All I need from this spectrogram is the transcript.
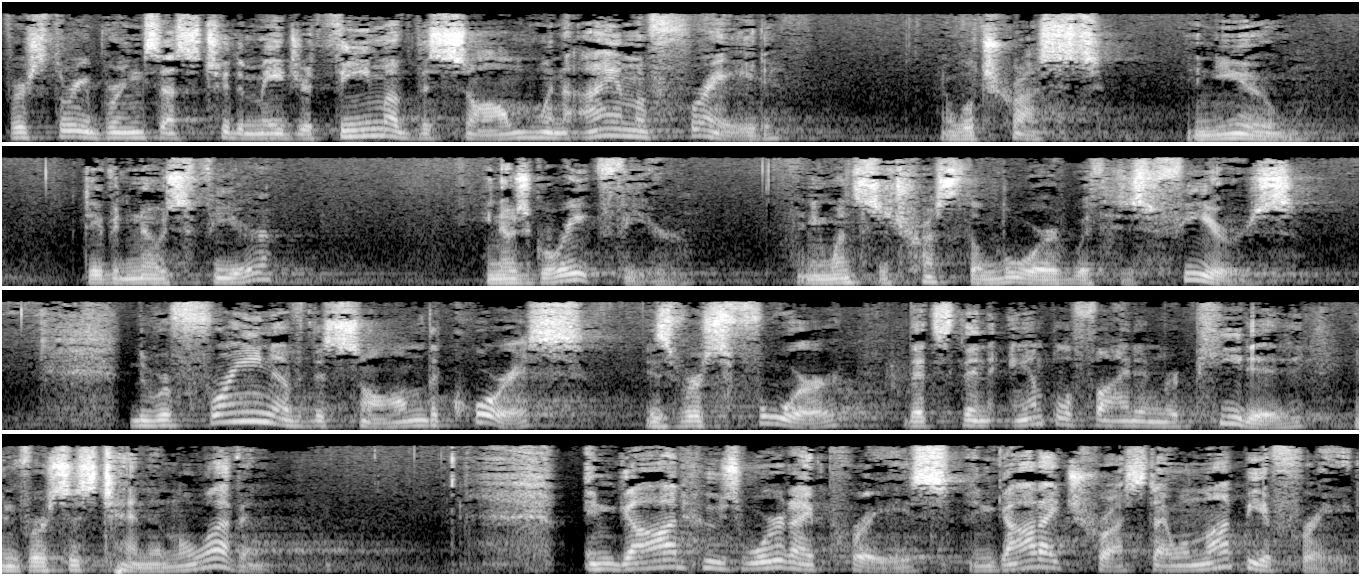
Verse 3 brings us to the major theme of the psalm When I am afraid, I will trust in you. David knows fear. He knows great fear. And he wants to trust the Lord with his fears. The refrain of the psalm, the chorus, is verse 4, that's then amplified and repeated in verses 10 and 11. In God, whose word I praise, in God I trust, I will not be afraid.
